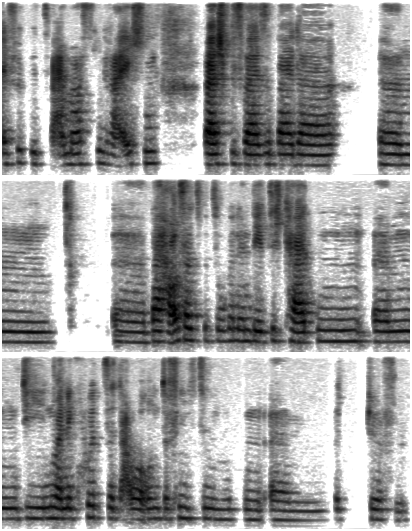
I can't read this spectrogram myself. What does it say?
FFP2-Masken reichen beispielsweise bei der ähm, äh, bei haushaltsbezogenen Tätigkeiten, ähm, die nur eine kurze Dauer unter 15 Minuten bedürfen.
